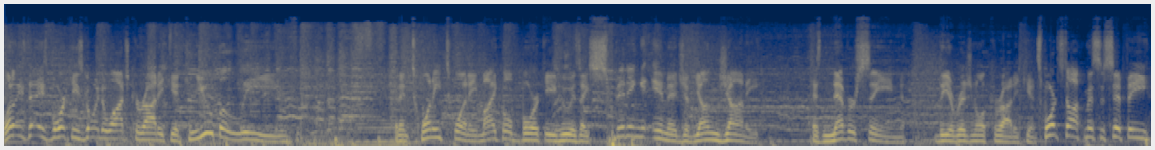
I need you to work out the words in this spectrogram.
One of these days, Borky's going to watch Karate Kid. Can you believe that in 2020, Michael Borky, who is a spitting image of young Johnny, has never seen the original Karate Kid? Sports Talk Mississippi.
